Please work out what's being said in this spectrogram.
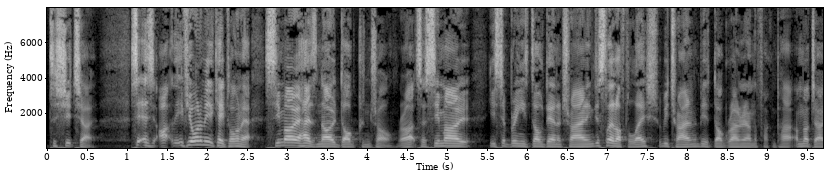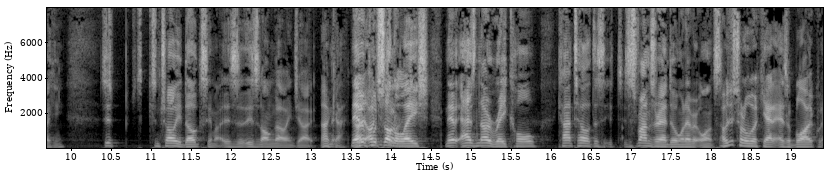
It's a shit show. So, as- uh, if you wanted me to keep talking about, Simo has no dog control, right? So Simo used to bring his dog down to training, just let off the leash. We'd be training, there'll be a dog running around the fucking park. I'm not joking. Just control your dog, Simo. This is, this is an ongoing joke. Okay. Never I- puts it on the leash. Never has no recall. Can't tell it. Just, it just runs around doing whatever it wants. I was just trying to work out as a bloke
